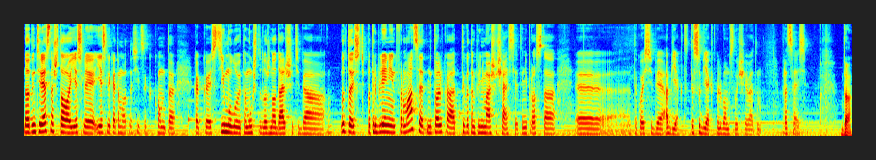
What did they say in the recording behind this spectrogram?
Но вот интересно, что если, если к этому относиться к какому-то, как к стимулу и тому, что должно дальше тебя... Ну, то есть потребление информации — это не только ты в этом принимаешь участие, это не просто э, такой себе объект, ты субъект в любом случае в этом процессе. Да.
